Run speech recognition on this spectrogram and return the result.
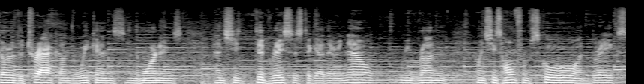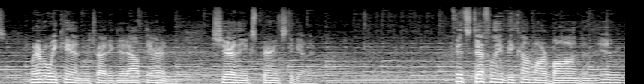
go to the track on the weekends, in the mornings, and she did races together. And now we run when she's home from school, on breaks. Whenever we can, we try to get out there and share the experience together. It's definitely become our bond, and, and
